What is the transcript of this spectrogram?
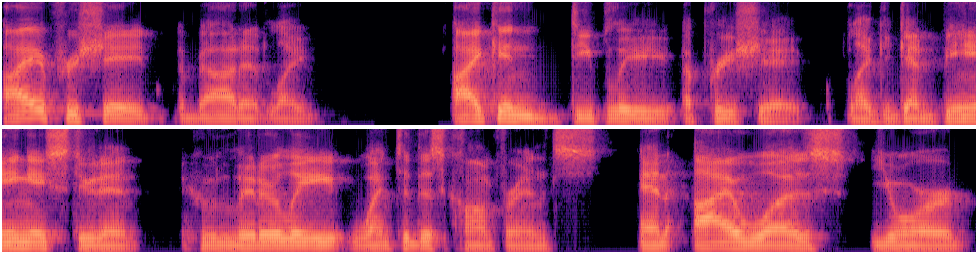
I appreciate about it, like I can deeply appreciate, like again, being a student who literally went to this conference and I was your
